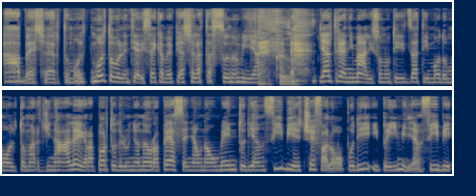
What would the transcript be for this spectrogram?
Ah beh certo, mol- molto volentieri, sai che a me piace la tassonomia. Ecco, esatto. Gli altri animali sono utilizzati in modo molto marginale, il rapporto dell'Unione Europea segna un aumento di anfibi e cefalopodi, i primi, gli anfibi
